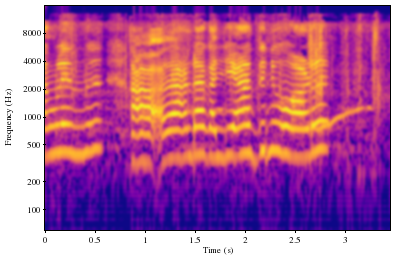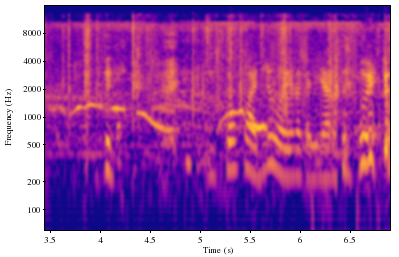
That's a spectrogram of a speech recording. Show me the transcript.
ഞങ്ങൾ ഇന്ന് അതാണ്ട കല്യാണത്തിന് പോവാണ്. ഇപ്പൊ പല്ല് പോയ കല്യാണത്തിന് പോയിട്ട്.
